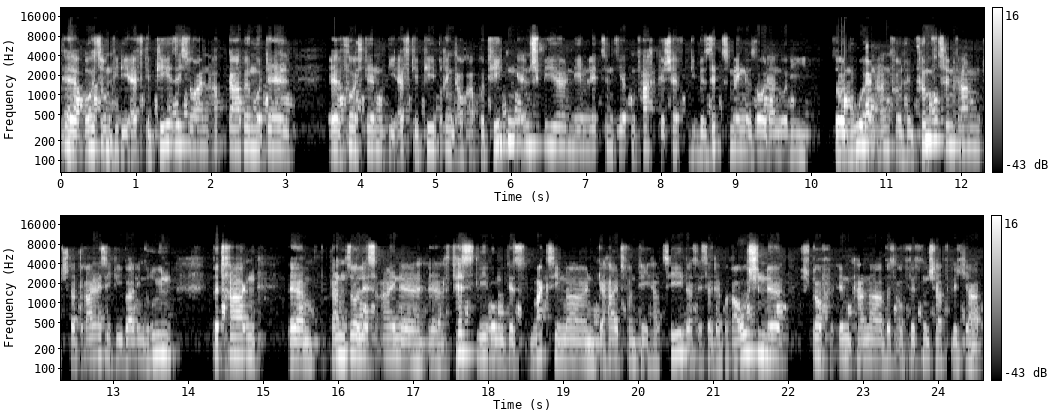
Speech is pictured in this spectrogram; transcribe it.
äh, Äußerungen, wie die FDP sich so ein Abgabemodell äh, vorstellen. Die FDP bringt auch Apotheken ins Spiel, neben lizenzierten Fachgeschäften. Die Besitzmenge soll dann nur die soll nur in Anführungszeichen 15 Gramm statt 30 wie bei den Grünen betragen. Ähm, dann soll es eine äh, Festlegung des maximalen Gehalts von THC, das ist ja der berauschende Stoff im Cannabis, auf wissenschaftlicher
